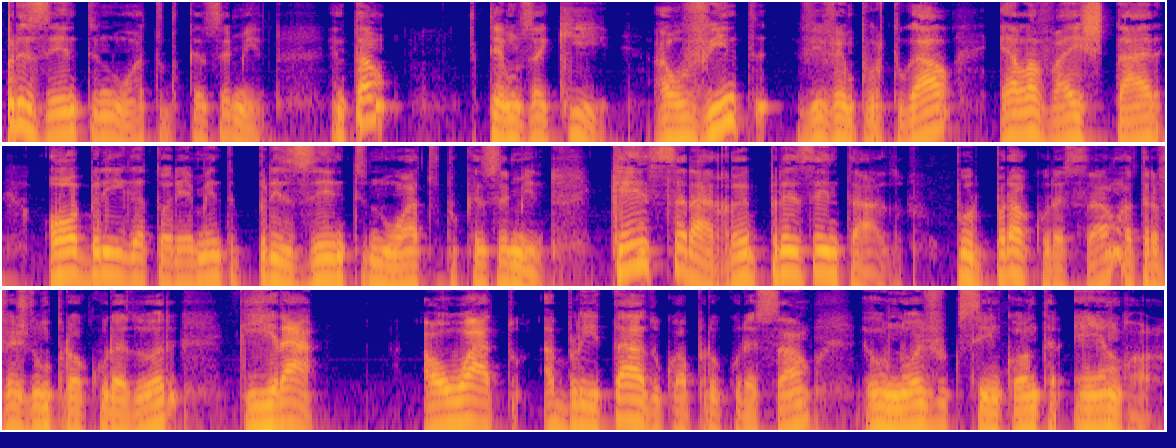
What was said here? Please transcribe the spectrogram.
presente no ato de casamento. Então, temos aqui a ouvinte, vive em Portugal, ela vai estar obrigatoriamente presente no ato do casamento. Quem será representado por procuração, através de um procurador, que irá ao ato habilitado com a procuração, é o noivo que se encontra em Angola.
